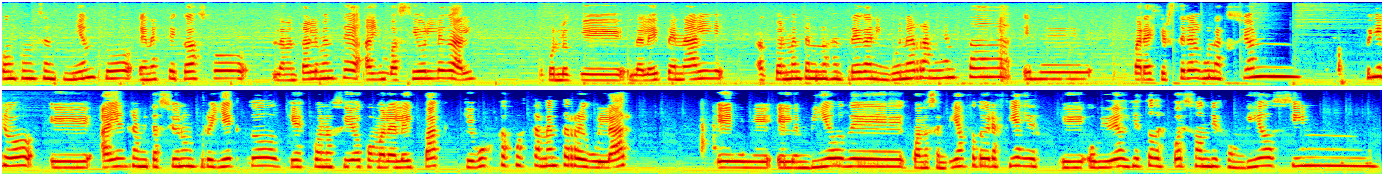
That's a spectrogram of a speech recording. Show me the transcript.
con consentimiento, en este caso, lamentablemente hay un vacío legal, por lo que la ley penal actualmente no nos entrega ninguna herramienta eh, para ejercer alguna acción pero eh, hay en tramitación un proyecto que es conocido como la ley PAC, que busca justamente regular eh, el envío de, cuando se envían fotografías eh, o videos y estos después son difundidos sin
